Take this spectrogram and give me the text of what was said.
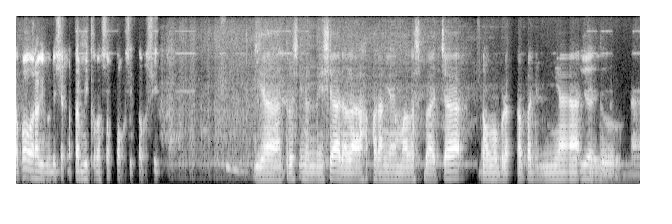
apa orang Indonesia kata Microsoft toxic toxic. Iya, terus Indonesia adalah orang yang males baca nomor berapa di dunia ya, gitu. Ya. Nah,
